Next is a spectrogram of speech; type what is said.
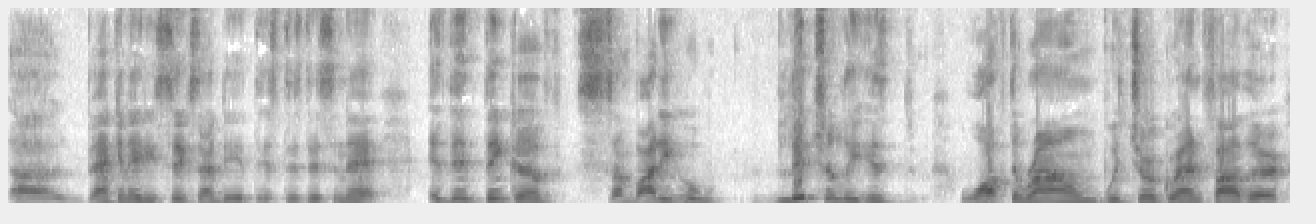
uh, back in '86, I did this, this, this, and that. And then think of somebody who literally is walked around with your grandfather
